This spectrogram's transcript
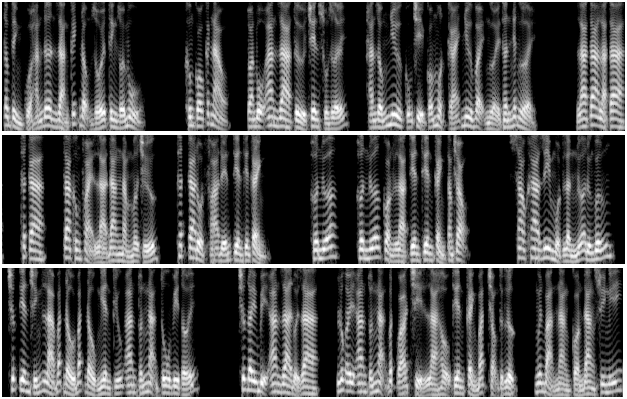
tâm tình của hắn đơn giản kích động rối tinh rối mù. Không có cách nào, toàn bộ an ra từ trên xuống dưới, hắn giống như cũng chỉ có một cái như vậy người thân nhất người. Là ta là ta, thất ca, ta không phải là đang nằm mơ chứ, thất ca đột phá đến tiên thiên cảnh. Hơn nữa hơn nữa còn là tiên thiên cảnh tam trọng. Sao kha di một lần nữa đứng vững, trước tiên chính là bắt đầu bắt đầu nghiên cứu an tuấn ngạn tu vi tới. Trước đây bị an gia đổi ra, lúc ấy an tuấn ngạn bất quá chỉ là hậu thiên cảnh bắt trọng thực lực, nguyên bản nàng còn đang suy nghĩ,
